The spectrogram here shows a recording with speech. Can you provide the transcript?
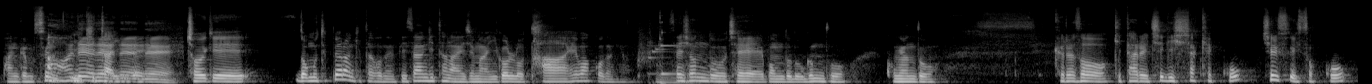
방금 쓴 아, 이 네, 기타인데 네, 네. 저에게 너무 특별한 기타거든요. 비싼 기타는 아니지만 이걸로 다 해왔거든요. 세션도 제 앨범도 녹음도 공연도 그래서 기타를 치기 시작했고 칠 수 있었고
